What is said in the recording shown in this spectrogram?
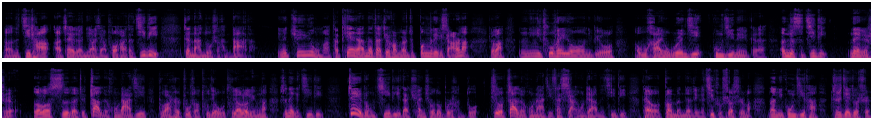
呃，机场啊，这个你要想破坏它基地，这难度是很大的，因为军用嘛，它天然的在这方面就绷着那个弦呢，是吧？你你除非用你比如乌克兰用无人机攻击那个恩格斯基地，那个是。俄罗斯的就战略轰炸机，主要是驻守图九五、图幺六零嘛，是那个基地。这种基地在全球都不是很多，只有战略轰炸机才享用这样的基地，它有专门的这个基础设施嘛。那你攻击它，直接就是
